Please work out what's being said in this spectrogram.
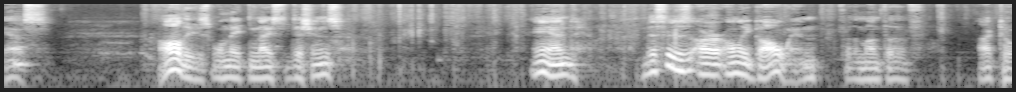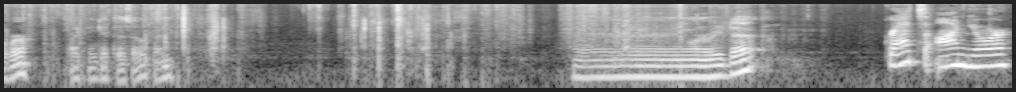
Yes. All these will make nice additions. And this is our only gall win for the month of October. If I can get this open. Uh, you want to read that? Grats on your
